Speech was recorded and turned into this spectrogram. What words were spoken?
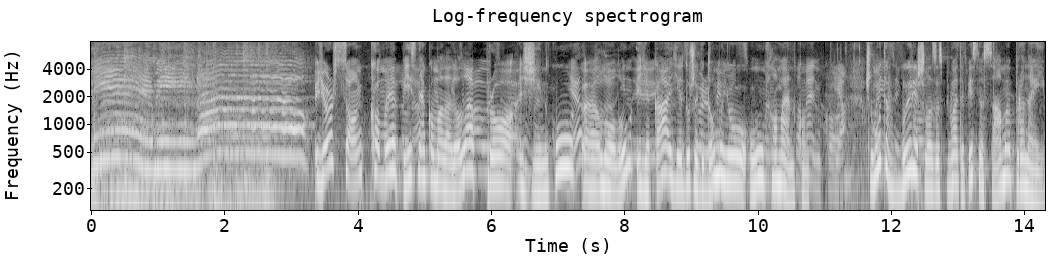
Hear me now. Your song Твоя пісня Комала Лола про жінку е, Лолу, яка є дуже відомою у фламенко. Чому ти вирішила заспівати пісню саме про неї?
